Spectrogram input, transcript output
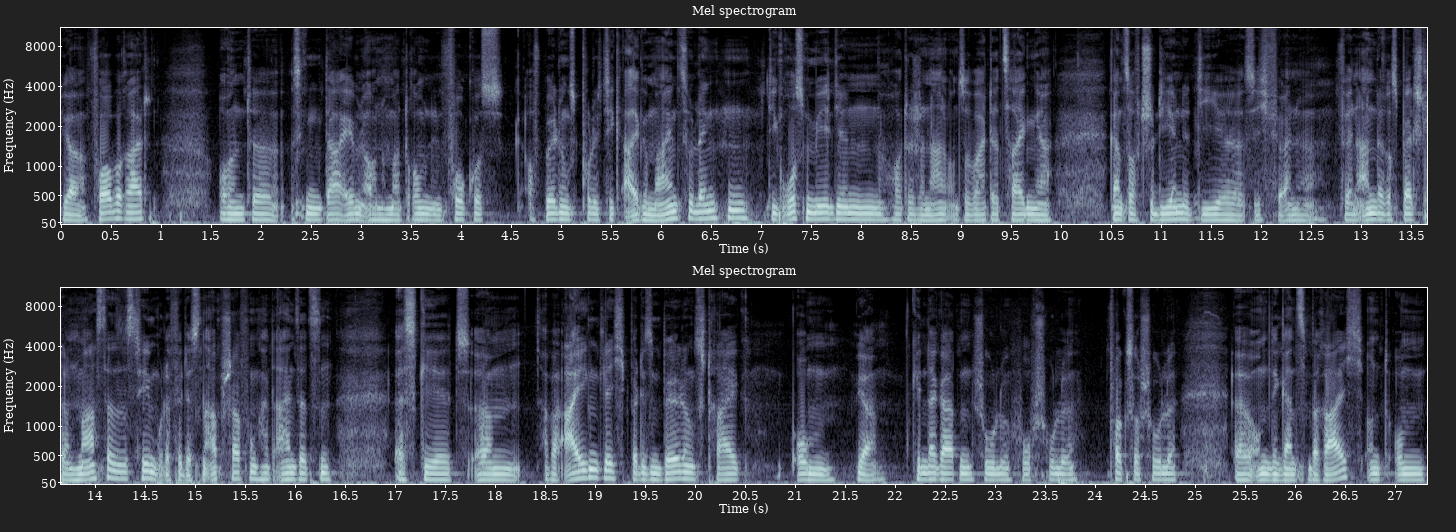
ja, vorbereitet. Und äh, es ging da eben auch nochmal darum, den Fokus auf Bildungspolitik allgemein zu lenken. Die großen Medien, Heute Journal und so weiter, zeigen ja ganz oft Studierende, die sich für, eine, für ein anderes Bachelor- und Master-System oder für dessen Abschaffung halt einsetzen. Es geht ähm, aber eigentlich bei diesem Bildungsstreik um ja, Kindergarten, Schule, Hochschule, Volkshochschule, äh, um den ganzen Bereich und um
